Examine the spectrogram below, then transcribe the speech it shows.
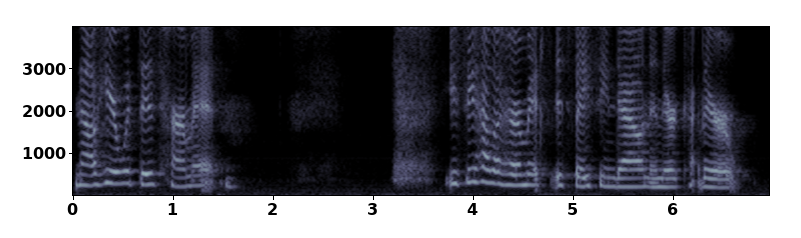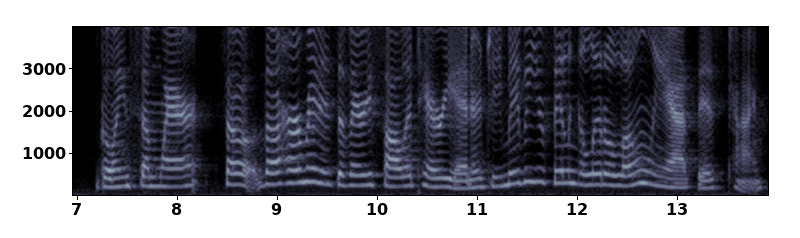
Now, here with this hermit, you see how the hermit is facing down and they're they're going somewhere. So the hermit is a very solitary energy. Maybe you're feeling a little lonely at this time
